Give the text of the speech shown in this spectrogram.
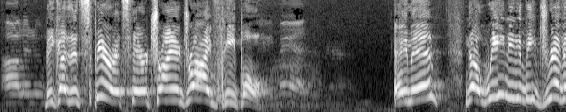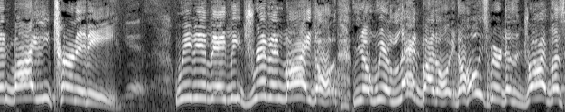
Hallelujah. Because it's spirits that are trying to drive people. Amen. Amen? No, we need to be driven by eternity. Yes. We need to be driven by the, you know, we are led by the Holy, the Holy Spirit doesn't drive us.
